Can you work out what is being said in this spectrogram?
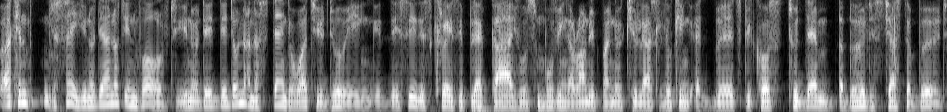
I can say, you know, they are not involved. You know, they, they don't understand what you're doing. They see this crazy black guy who's moving around with binoculars looking at birds because to them, a bird is just a bird.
